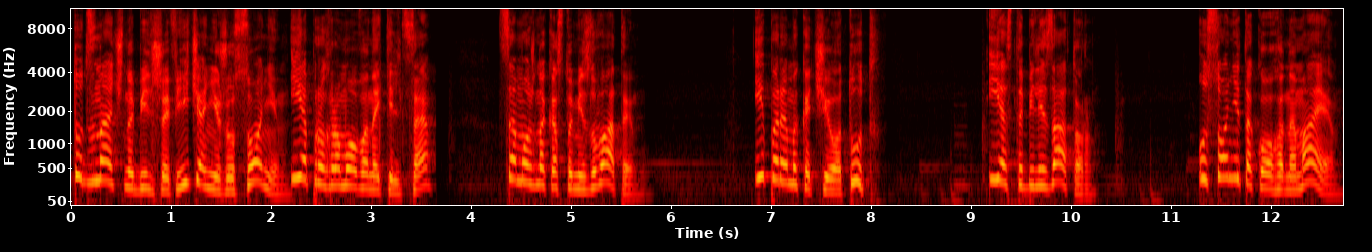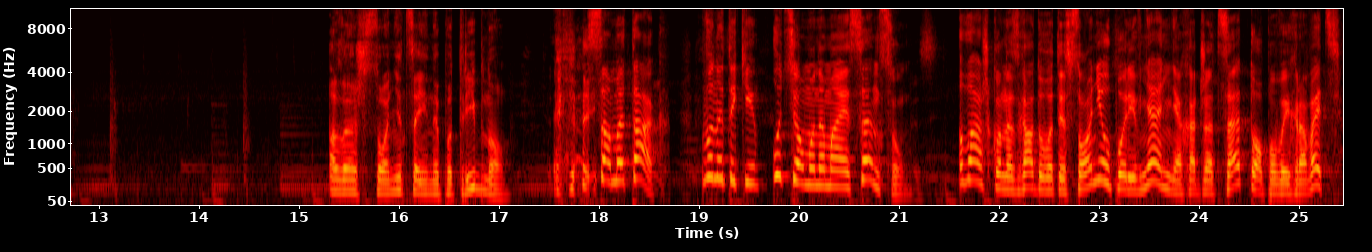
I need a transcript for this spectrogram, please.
тут значно більше фіча, ніж у Sony. І є програмоване кільце. Це можна кастомізувати. І перемикачі отут. І є стабілізатор. У Sony такого немає. Але ж Sony це і не потрібно. Саме так. Вони такі, у цьому немає сенсу. Важко не згадувати Sony у порівняннях, адже це топовий гравець.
